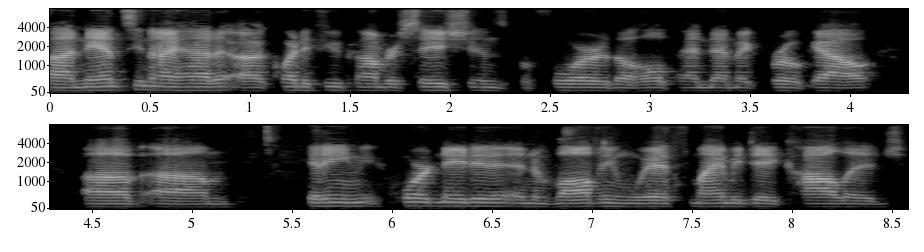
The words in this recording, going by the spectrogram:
Uh, Nancy and I had uh, quite a few conversations before the whole pandemic broke out of um, getting coordinated and involving with Miami-Dade College.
